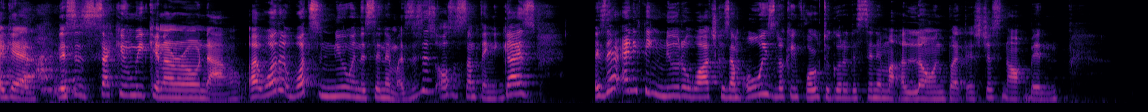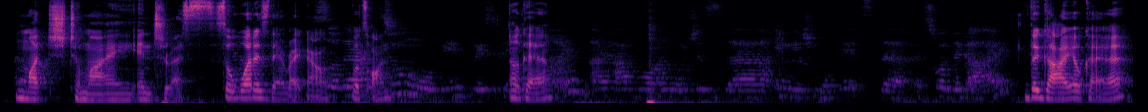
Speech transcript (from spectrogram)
again. This is second week in a row now. Uh, what what's new in the cinemas? This is also something you guys. Is there anything new to watch? Because I'm always looking forward to go to the cinema alone, but there's just not been much to my interests. So what is there right now? So there What's on? movies. Okay. in. I have one which is the English movie. It's the it's called The Guy. The guy. Okay. I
